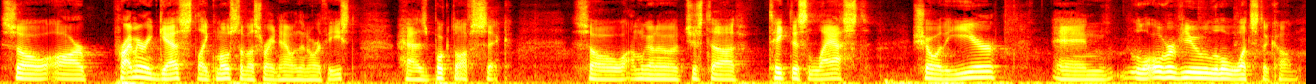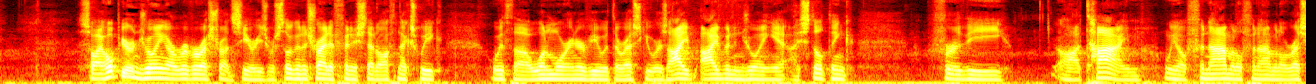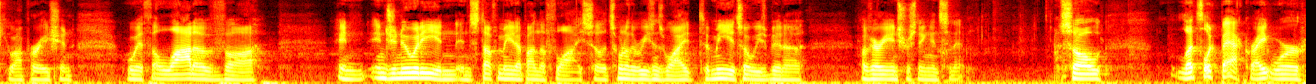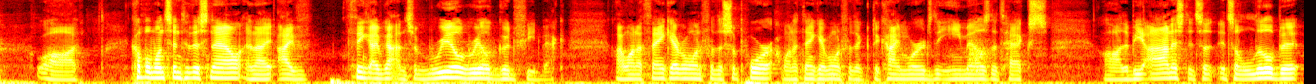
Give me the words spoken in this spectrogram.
So, our primary guest, like most of us right now in the Northeast, has booked off sick. So, I'm going to just uh, take this last show of the year and a little overview, a little what's to come. So, I hope you're enjoying our River Restaurant series. We're still going to try to finish that off next week with uh, one more interview with the rescuers. I, I've been enjoying it. I still think for the uh, time, you know, phenomenal, phenomenal rescue operation with a lot of uh, in, ingenuity and, and stuff made up on the fly. So it's one of the reasons why, to me, it's always been a, a very interesting incident. So let's look back, right? We're uh, a couple months into this now, and I I've, think I've gotten some real, real good feedback. I want to thank everyone for the support. I want to thank everyone for the, the kind words, the emails, the texts. Uh, to be honest, it's a it's a little bit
